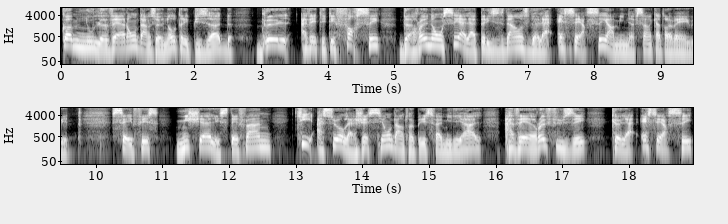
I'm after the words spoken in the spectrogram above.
Comme nous le verrons dans un autre épisode, Bull avait été forcé de renoncer à la présidence de la SRC en 1988. Ses fils Michel et Stéphane, qui assurent la gestion d'entreprises familiales, avaient refusé que la SRC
